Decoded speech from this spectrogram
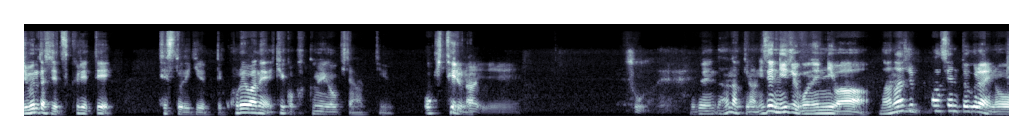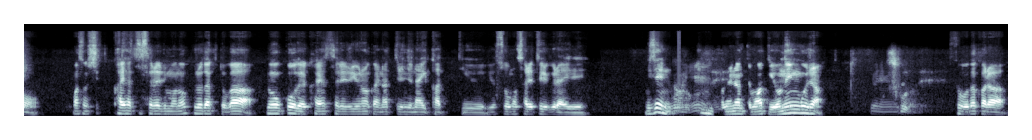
自分たちで作れてテストできるって、これはね、結構革命が起きたなっていう。起きてるな。はいね。そうだね。で、なんだっけな、2025年には70%ぐらいの、まあ、そのし開発されるもの、プロダクトがノーコードで開発される世の中になってるんじゃないかっていう予想もされてるぐらいで、2025なるほどね。年なんてもうあと4年後じゃん。そうだね。そう、だから、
